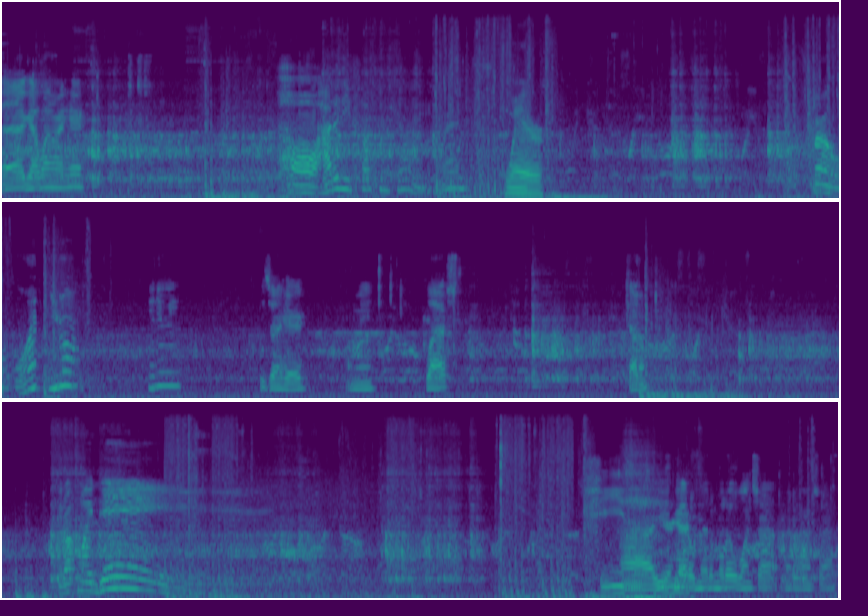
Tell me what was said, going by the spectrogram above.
Uh, I got one right here. Oh, how did he fucking kill me, man? Where? Bro, what? You don't kidding me? He's right here. I mean, flashed. Got him. Get off my day. Jesus. Uh, use you're middle, middle, middle. One shot. Middle, one shot.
